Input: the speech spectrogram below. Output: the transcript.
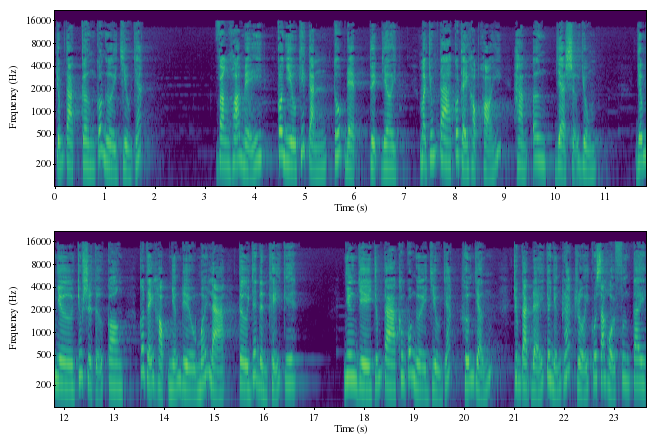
chúng ta cần có người chiều dắt. Văn hóa Mỹ có nhiều khía cạnh tốt đẹp, tuyệt vời mà chúng ta có thể học hỏi, hàm ơn và sử dụng. Giống như chú sư tử con có thể học những điều mới lạ từ gia đình khỉ kia. Nhưng vì chúng ta không có người dìu dắt, hướng dẫn, chúng ta để cho những rác rưởi của xã hội phương Tây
